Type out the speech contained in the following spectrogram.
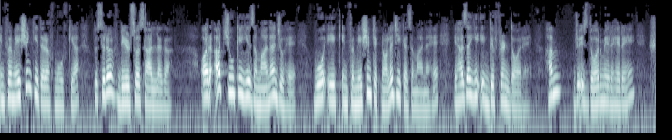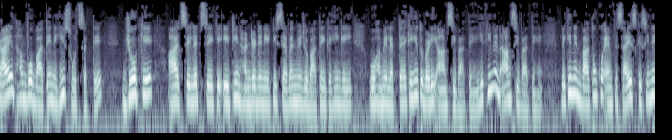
انفارمیشن کی طرف موو کیا تو صرف ڈیڑھ سو سال لگا اور اب چونکہ یہ زمانہ جو ہے وہ ایک انفارمیشن ٹیکنالوجی کا زمانہ ہے لہذا یہ ایک ڈفرینٹ دور ہے ہم جو اس دور میں رہ رہے ہیں شاید ہم وہ باتیں نہیں سوچ سکتے جو کہ آج سے لیٹ سے کہ eighteen hundred and eighty seven میں جو باتیں کہی گئیں وہ ہمیں لگتا ہے کہ یہ تو بڑی عام سی باتیں ہیں یقیناً عام سی باتیں ہیں لیکن ان باتوں کو ایمفسائز کسی نے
